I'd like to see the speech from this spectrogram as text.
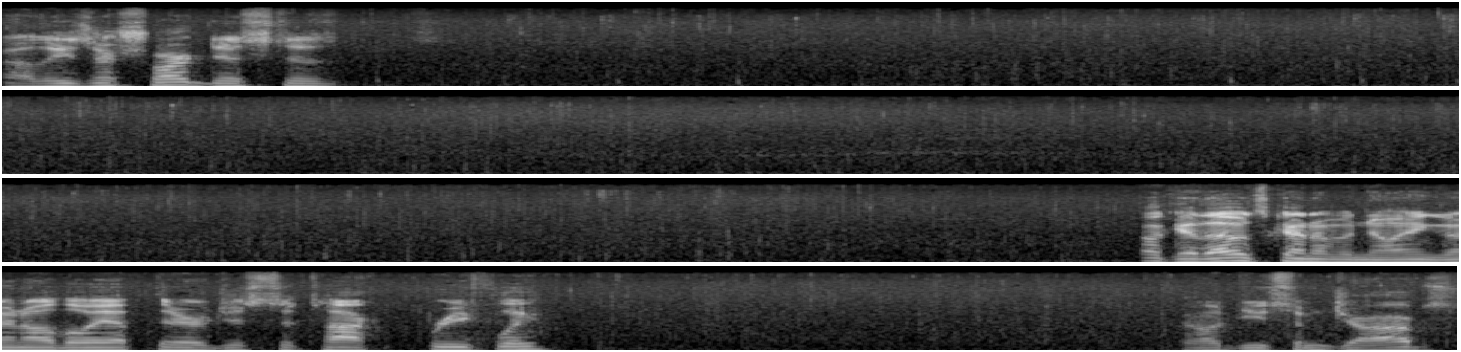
Oh, these are short distance. Okay, that was kind of annoying going all the way up there just to talk briefly. I'll do some jobs.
